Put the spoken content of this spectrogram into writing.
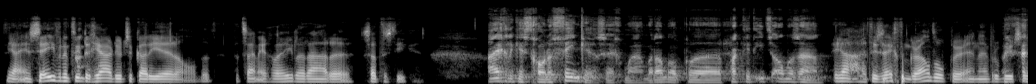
ja, in 27 jaar duurt zijn carrière al. Dat, dat zijn echt hele rare statistieken. Eigenlijk is het gewoon een vinker, zeg maar. Maar dan op, uh, pakt dit iets anders aan. Ja, het is echt een groundhopper. En hij probeert zo,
